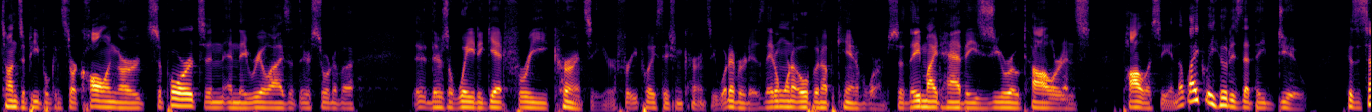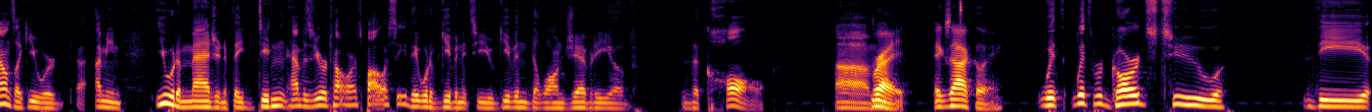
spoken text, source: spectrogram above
tons of people can start calling our supports and and they realize that there's sort of a there's a way to get free currency or free PlayStation currency, whatever it is. They don't want to open up a can of worms. So they might have a zero tolerance policy. And the likelihood is that they do. Because it sounds like you were, I mean, you would imagine if they didn't have a zero tolerance policy, they would have given it to you given the longevity of the call. Um, right. Exactly. With with regards to the,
